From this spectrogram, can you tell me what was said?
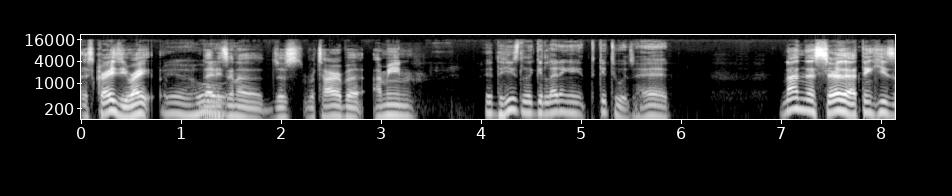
It's crazy right Yeah. Who, that he's gonna just retire but i mean it- He's like letting it get to his head. not necessarily i think he's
